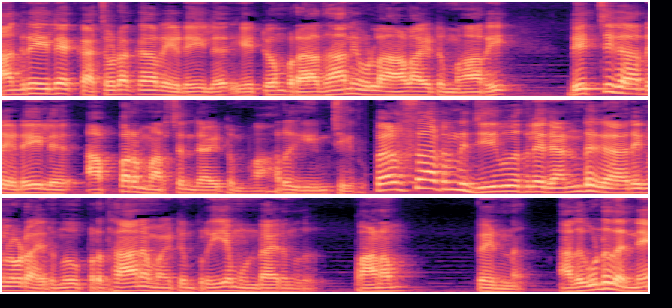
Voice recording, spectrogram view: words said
ആഗ്രയിലെ കച്ചവടക്കാരുടെ ഇടയിൽ ഏറ്റവും പ്രാധാന്യമുള്ള ആളായിട്ട് മാറി ഡച്ചുകാരുടെ ഇടയിൽ അപ്പർ മർച്ചന്റായിട്ട് മാറുകയും ചെയ്തു. പെൽസാർട്ടിന്റെ ജീവിതത്തിലെ രണ്ട് കാര്യങ്ങളോടായിരുന്നു പ്രധാനമായിട്ടും പ്രിയമുണ്ടായിരുന്നത്. പണം പെണ്ണ്. അതുകൊണ്ട് തന്നെ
